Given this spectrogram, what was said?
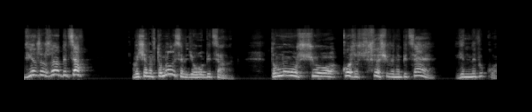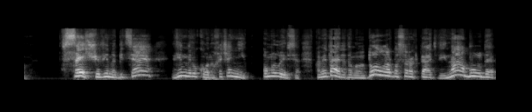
Він же вже обіцяв. Ви ще не втомилися від його обіцянок, тому що кожен все, що він обіцяє, він не виконує. Все, що він обіцяє, він не виконує. Хоча ні, помилився. Пам'ятаєте, там було долар по 45, війна буде,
